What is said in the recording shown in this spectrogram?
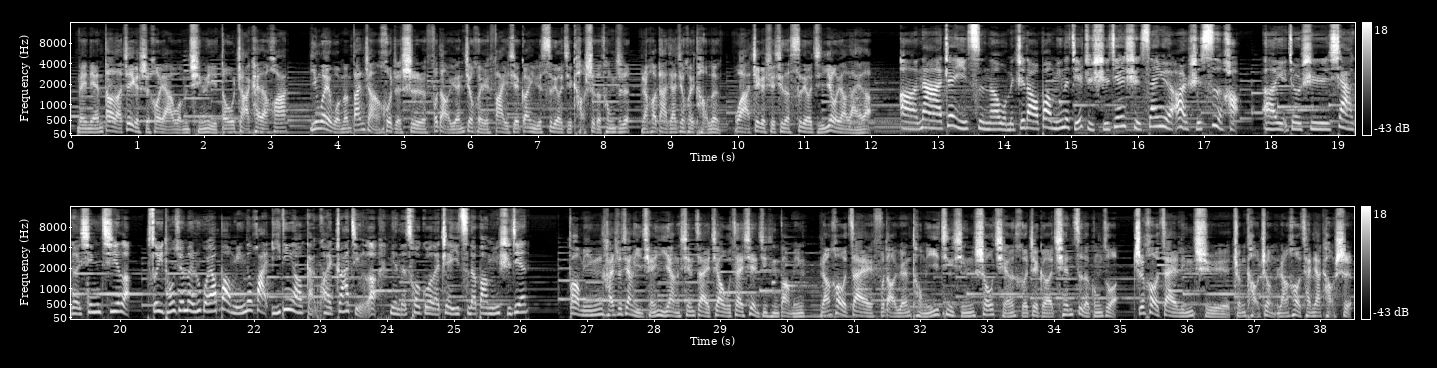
每年到了这个时候呀，我们群里都炸开了花，因为我们班长或者是辅导员就会发一些关于四六级考试的通知，然后大家就会讨论，哇，这个学期的四六级又要来了。啊，那这一次呢，我们知道报名的截止时间是三月二十四号。啊，也就是下个星期了，所以同学们如果要报名的话，一定要赶快抓紧了，免得错过了这一次的报名时间。报名还是像以前一样，先在教务在线进行报名，然后在辅导员统一进行收钱和这个签字的工作，之后再领取准考证，然后参加考试。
